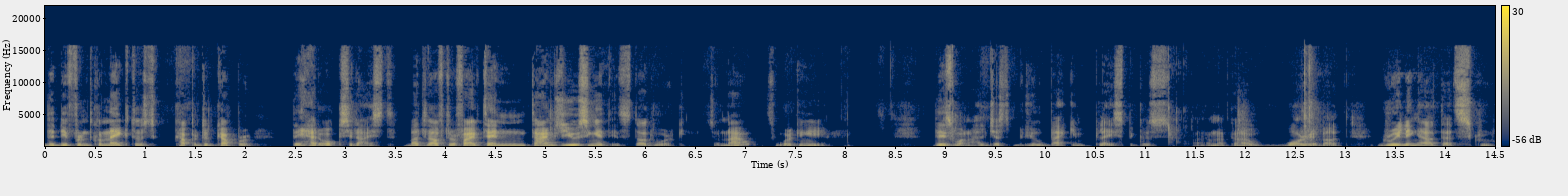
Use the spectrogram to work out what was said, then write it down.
the different connectors copper to copper they had oxidized. But after five ten times using it it started working. So now it's working again this one i'll just glue back in place because i'm not going to worry about drilling out that screw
